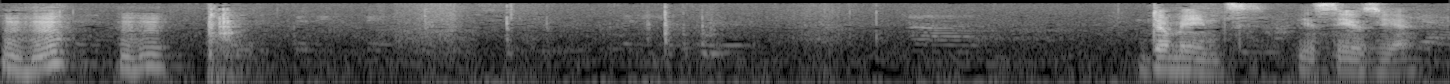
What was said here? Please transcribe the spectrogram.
Mm-hmm. Mm-hmm. Domains. Yes, yes, yeah. That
